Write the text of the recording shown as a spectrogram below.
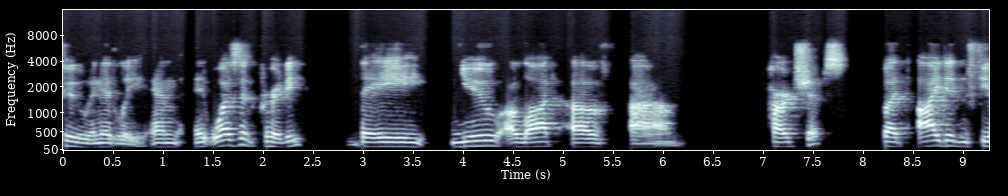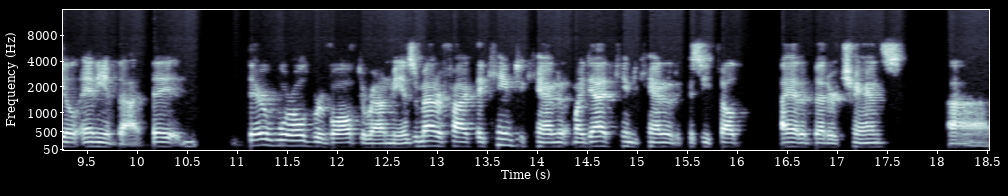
II in Italy and it wasn't pretty. They knew a lot of um, hardships, but I didn't feel any of that. They, their world revolved around me. As a matter of fact, they came to Canada. My dad came to Canada because he felt I had a better chance uh,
